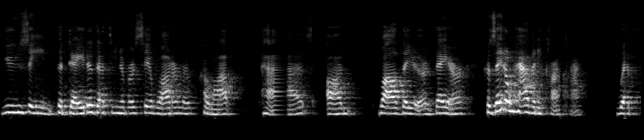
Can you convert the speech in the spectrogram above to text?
using the data that the university of waterloo co-op has on while they are there because they don't have any contact with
